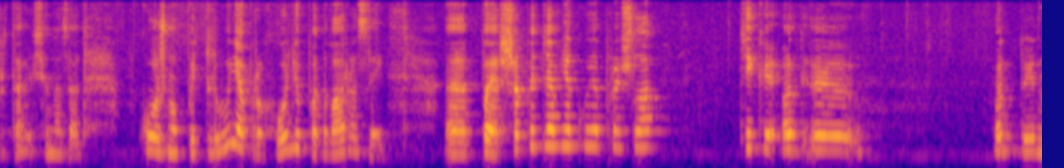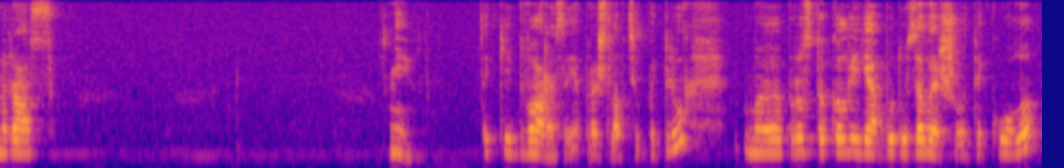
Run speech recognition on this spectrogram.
Повертаюся назад. В кожну петлю я проходжу по два рази. Е, Перша петля, в яку я пройшла, тільки е, один раз. Ні, такі два рази я пройшла в цю петлю. Просто коли я буду завершувати коло,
